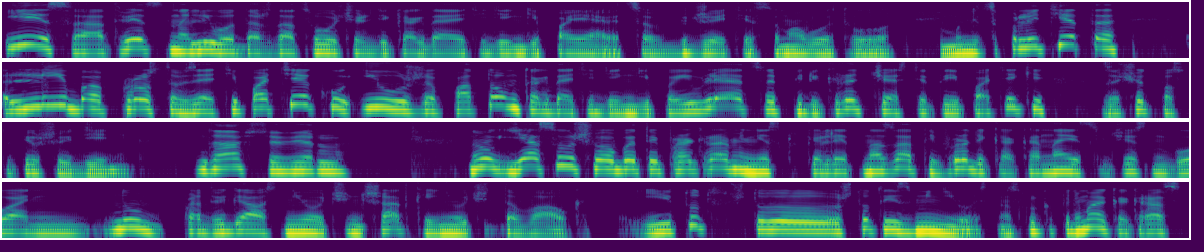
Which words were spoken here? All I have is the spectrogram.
и, соответственно, либо дождаться очереди, когда эти деньги появятся в бюджете самого этого муниципалитета, либо просто взять ипотеку и уже потом, когда эти деньги появляются, перекрыть часть этой ипотеки за счет поступивших денег. Да, все верно. Ну, я слышал об этой программе несколько лет назад, и вроде как она, если честно, была, ну, продвигалась не очень шатко и не очень-то валко. И тут что, что-то изменилось. Насколько понимаю, как раз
